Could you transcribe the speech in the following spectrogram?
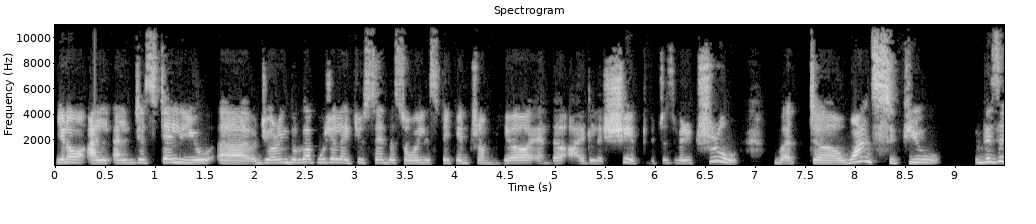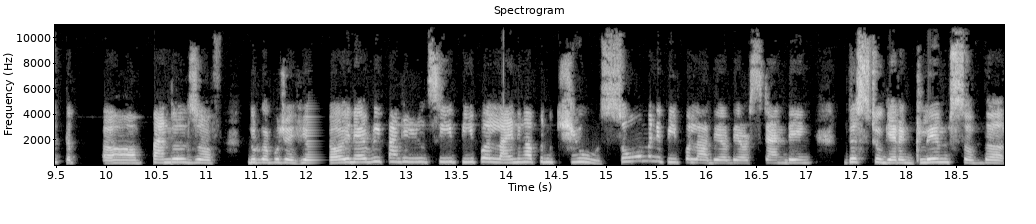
you know i'll, I'll just tell you uh, during durga puja like you said the soil is taken from here and the idol is shaped which is very true. But uh, once if you visit the uh, pandals of durga puja here in every pandal you'll see people lining up in queues. So many people are there they are standing just to get a glimpse of the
